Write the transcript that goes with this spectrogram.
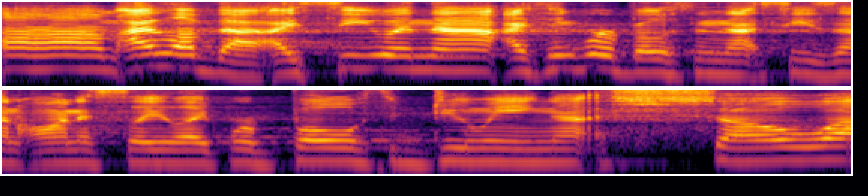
Um, I love that. I see you in that. I think we're both in that season, honestly. Like we're both doing so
